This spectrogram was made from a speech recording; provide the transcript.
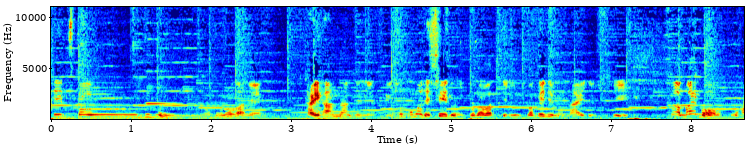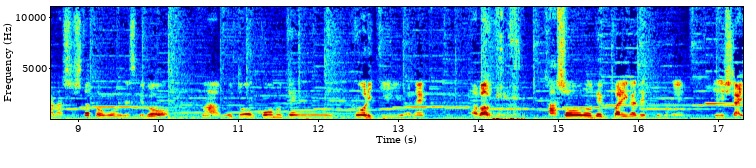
で使う部分のものがね、大半なんでね、そこまで精度にこだわってるわけでもないですし、まあ前もお話ししたと思うんですけど、まあ無糖工務店クオリティはね、アバウト。多少の出っ張りが出てもね、気にしない。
